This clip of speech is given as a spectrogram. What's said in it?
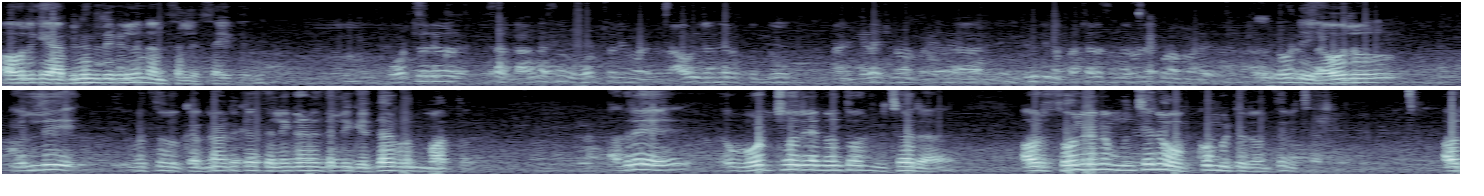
ಅವರಿಗೆ ಅಭಿನಂದನೆಗಳನ್ನ ನಾನು ಸಲ್ಲಿಸ್ತಾ ಇದ್ದೇನೆ. ನೋಡಿ ಅವರು ಎಲ್ಲಿ ಇವತ್ತು ಕರ್ನಾಟಕ ತೆಲಂಗಾಣದಲ್ಲಿ ಗೆದ್ದಾಗ ಒಂದು ಮಾತು. ಆದರೆ ವೋಟ್ ಚೋರಿ ಅನ್ನುವಂಥ ಒಂದು ವಿಚಾರ ಅವ್ರ ಸೋಲನ್ನು ಮುಂಚೆನೇ ಒಪ್ಕೊಂಡ್ಬಿಟ್ಟಿರುವಂಥ ವಿಚಾರ. ಅವ್ರ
